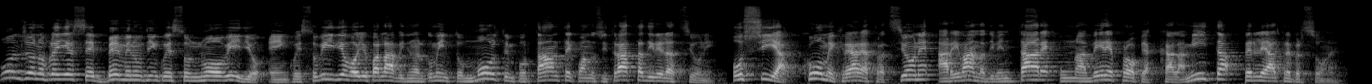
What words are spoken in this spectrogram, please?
Buongiorno players e benvenuti in questo nuovo video. E in questo video voglio parlarvi di un argomento molto importante quando si tratta di relazioni, ossia come creare attrazione arrivando a diventare una vera e propria calamita per le altre persone.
